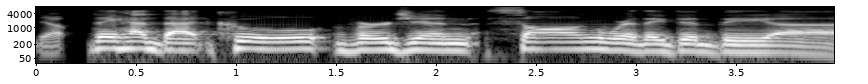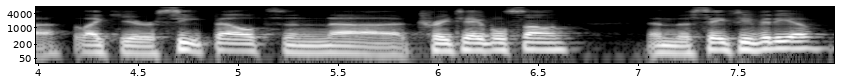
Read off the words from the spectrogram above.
Yep. They had that cool Virgin song where they did the, uh, like your seatbelts and, uh, tray table song and the safety video.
